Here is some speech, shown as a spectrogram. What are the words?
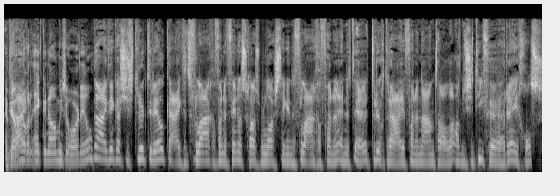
Heb je ook nog een economisch oordeel? Nou, ik denk als je structureel kijkt, het verlagen van de vennootschapsbelasting en het verlagen van en het eh, terugdraaien van een aantal administratieve regels,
